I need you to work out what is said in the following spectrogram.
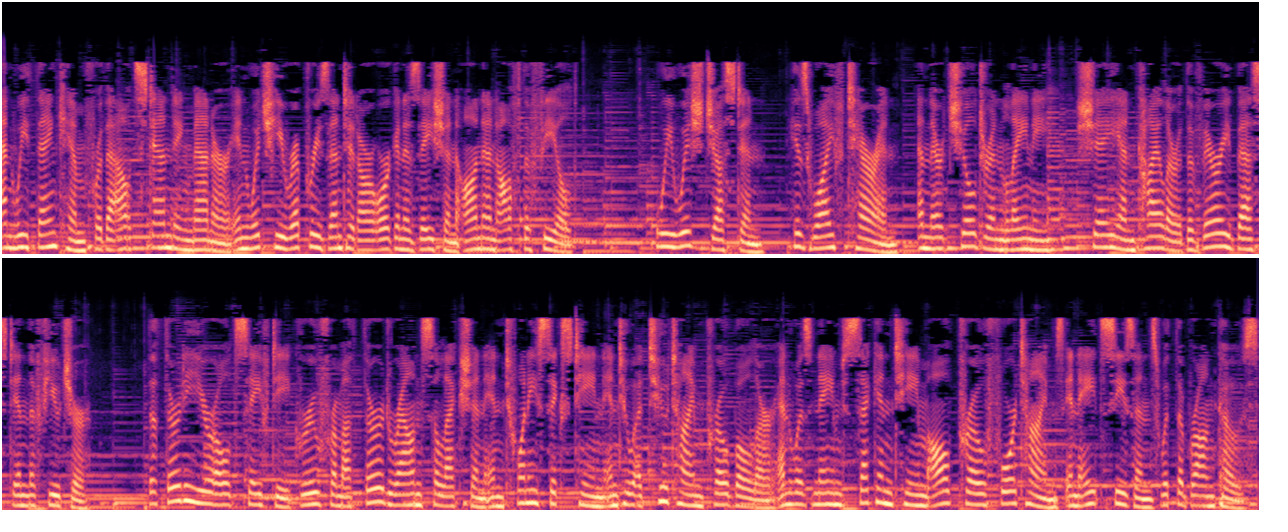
and we thank him for the outstanding manner in which he represented our organization on and off the field. We wish Justin, his wife Taryn, and their children Laney, Shae and Kyler the very best in the future. The 30-year-old safety grew from a third-round selection in 2016 into a two-time Pro Bowler and was named second-team All-Pro four times in eight seasons with the Broncos.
